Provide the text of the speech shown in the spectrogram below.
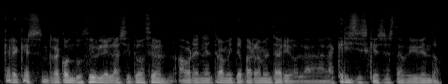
¿Cree que es reconducible la situación ahora en el trámite parlamentario, la crisis que se está viviendo?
